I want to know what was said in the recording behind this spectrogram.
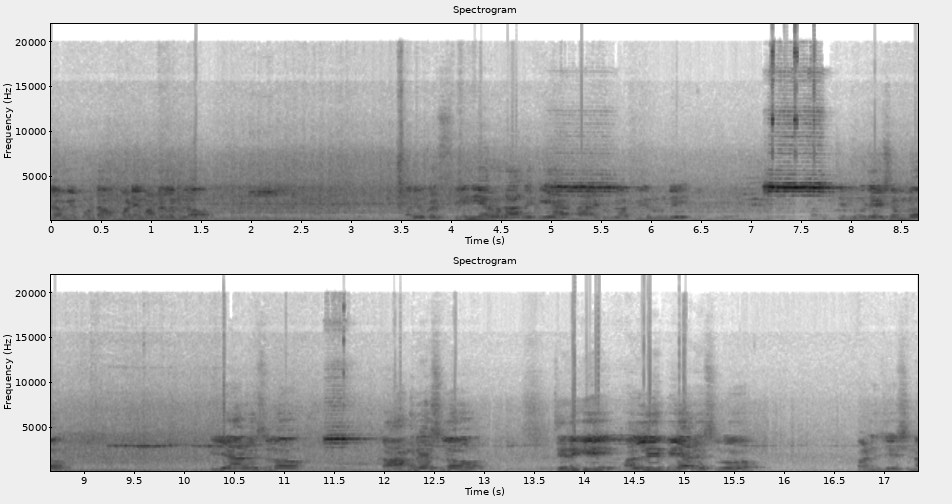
జమ్మికుంట ఉమ్మడి మండలంలో మరి ఒక సీనియర్ రాజకీయ నాయకుడిగా పేరుండి తెలుగుదేశంలో బీఆర్ఎస్లో కాంగ్రెస్లో తిరిగి మళ్ళీ బీఆర్ఎస్లో పనిచేసిన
